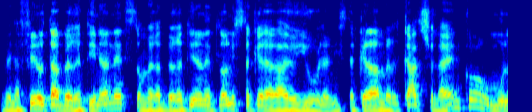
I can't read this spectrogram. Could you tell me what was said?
ונפעיל אותה ברטיננט, זאת אומרת, ברטיננט לא נסתכל על IOU, אלא נסתכל על המרכז של האנקור, מול,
